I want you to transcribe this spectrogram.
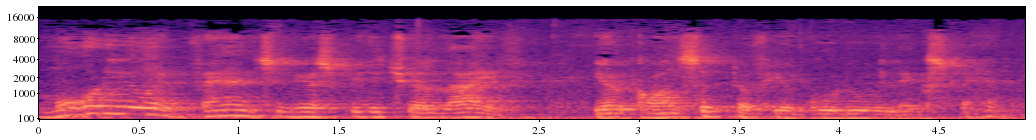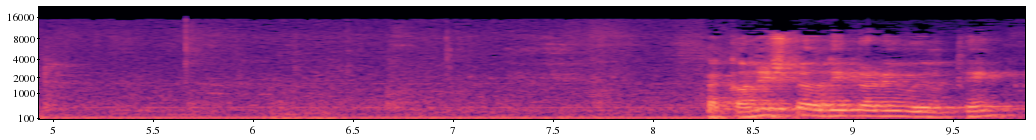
more you advance in your spiritual life, your concept of your guru will expand. A Kanishta Adhikari will think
